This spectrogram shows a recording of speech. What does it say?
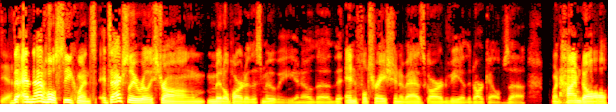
yeah. The, and that whole sequence, it's actually a really strong middle part of this movie. You know, the the infiltration of Asgard via the Dark Elves. Uh, when Heimdall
